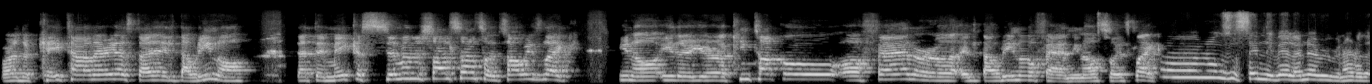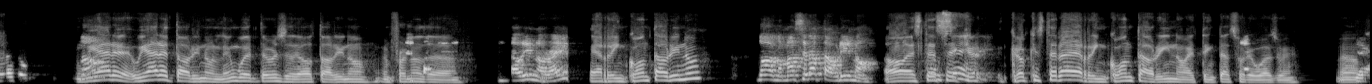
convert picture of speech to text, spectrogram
or the K Town area. Está el Taurino that they make a similar salsa. So it's always like you know either you're a King Taco uh, fan or a El Taurino fan. You know, so it's like Oh, no, it's the same level. I've never even heard of that. No? We had it. We had a Taurino in Lynwood. There was a old Taurino in front of the Taurino, right? El Rincón Taurino. No, nomás era Taurino. Oh, este I'm es, saying. cre- creo que este era el Rincón Taurino. I think that's what it was, güey. No. Yeah.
